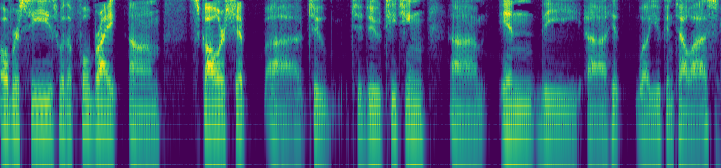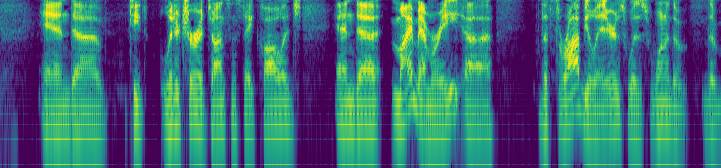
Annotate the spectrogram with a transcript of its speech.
overseas with a Fulbright um, scholarship uh, to to do teaching um, in the uh, well, you can tell us, and uh, teach literature at Johnson State College. And uh, my memory, uh, the Throbulators was one of the the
